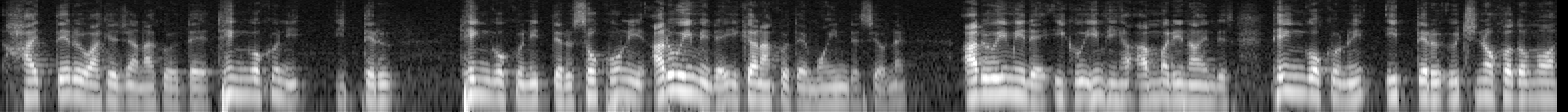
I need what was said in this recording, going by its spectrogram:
入ってるわけじゃなくて天国に行ってる。天国に行ってる。そこにある意味で行かなくてもいいんですよね。ある意味で行く意味があんまりないんです。天国に行ってるうちの子供は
